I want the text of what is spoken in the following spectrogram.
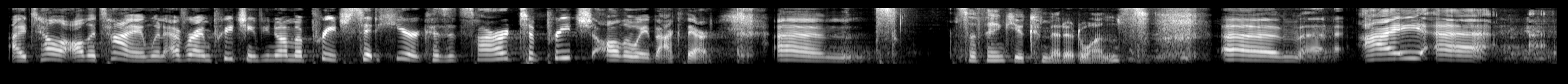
I tell all the time whenever I'm preaching, if you know I'm a preach, sit here because it's hard to preach all the way back there. Um, so thank you, committed ones. Um, I uh,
